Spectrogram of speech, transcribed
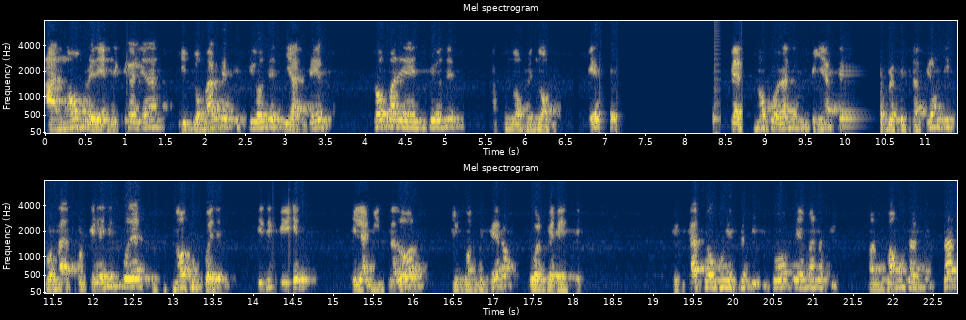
a nombre de Enrique Galeana y tomar decisiones y hacer toma de decisiones a su nombre. No. Es, pero no podrán desempeñarse representación y jornada, porque el poder no se puede. Tiene que ir el administrador, el consejero o el gerente. El caso muy específico, vamos a llamarlo así, cuando vamos a centar,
